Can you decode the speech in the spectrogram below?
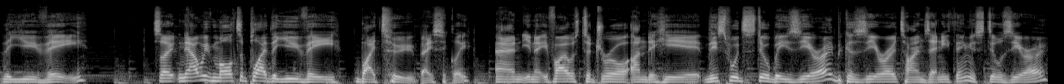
the UV. So now we've multiplied the UV by 2, basically. And, you know, if I was to draw under here, this would still be 0, because 0 times anything is still 0.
